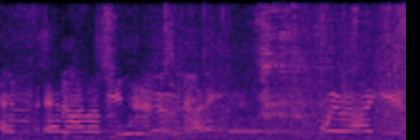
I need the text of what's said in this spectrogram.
And, and I love you too, honey. Where are you?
